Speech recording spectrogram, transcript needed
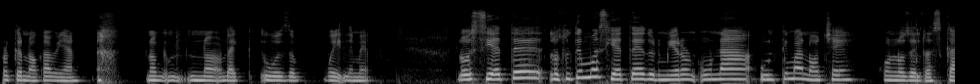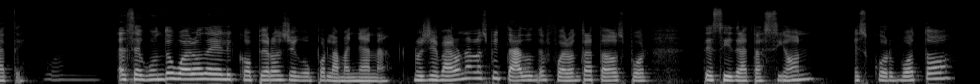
porque no cabían. no, no, like, it was the weight limit. Los siete, los últimos siete durmieron una última noche con los del rescate. El segundo vuelo de helicópteros llegó por la mañana. Los llevaron al hospital donde fueron tratados por deshidratación, escorbuto,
